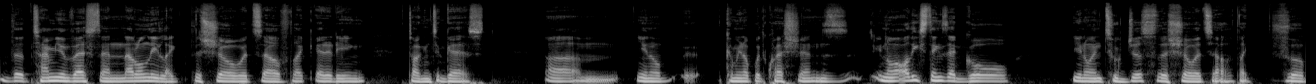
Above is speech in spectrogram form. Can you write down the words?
the time you invest in not only like the show itself, like editing, talking to guests, um, you know, coming up with questions, you know, all these things that go you know into just the show itself like the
